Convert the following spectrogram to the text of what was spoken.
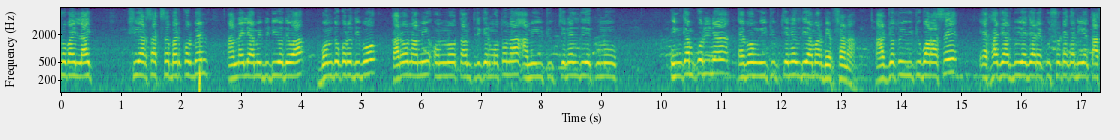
সবাই লাইক শেয়ার সাবস্ক্রাইব করবেন। আর নাইলে আমি ভিডিও দেওয়া বন্ধ করে দিব। কারণ আমি অন্য তান্ত্রিকের মতো না। আমি ইউটিউব চ্যানেল দিয়ে কোনো ইনকাম করি না এবং ইউটিউব চ্যানেল দিয়ে আমার ব্যবসা না। আর যত ইউটিউবার আছে এক হাজার, দুই হাজার, একুশশো টাকা নিয়ে কাজ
